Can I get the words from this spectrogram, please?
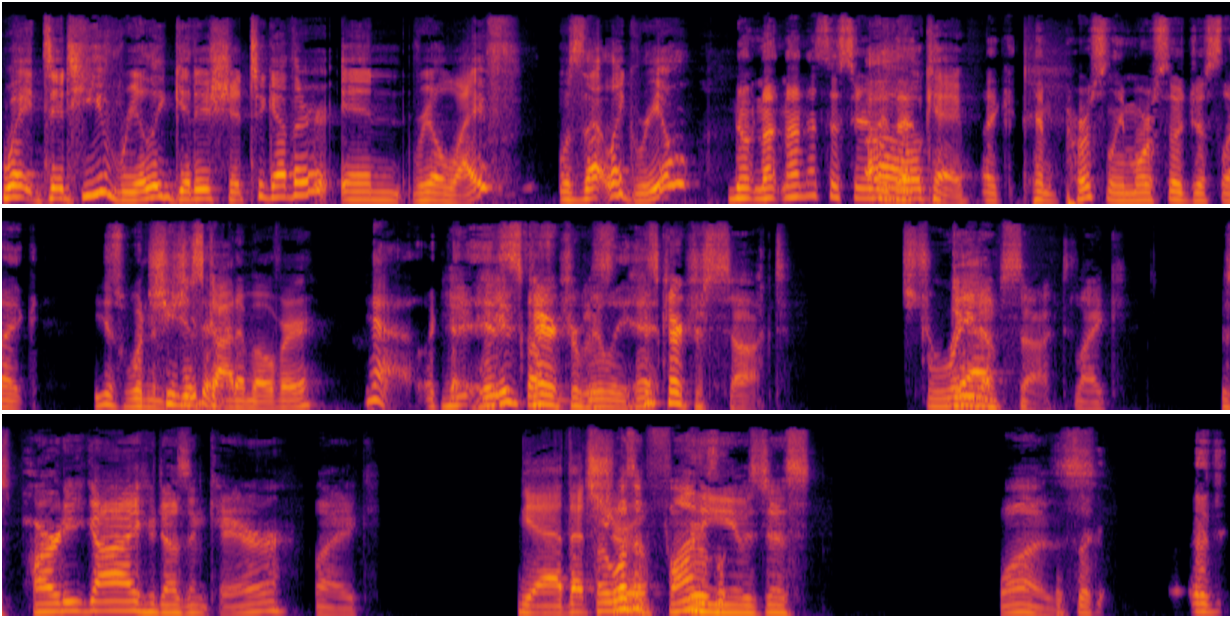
Wait, did he really get his shit together in real life? Was that like real? no, not not necessarily Oh, that okay. like him personally, more so just like he just wouldn't. She just there. got him over. Yeah, like his, his, stuff character was really hit. his character sucked. Straight Yeah. up sucked. Like this party guy who doesn't care. Like Yeah, that's so it wasn't funny. It was- It was just was. It's like it was-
